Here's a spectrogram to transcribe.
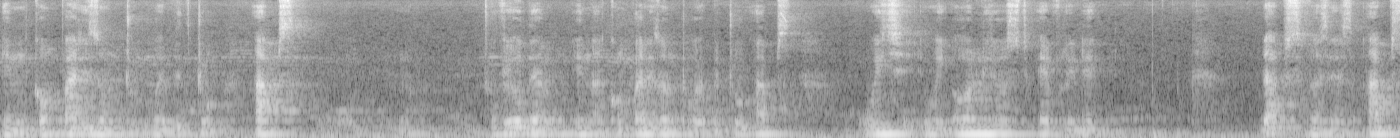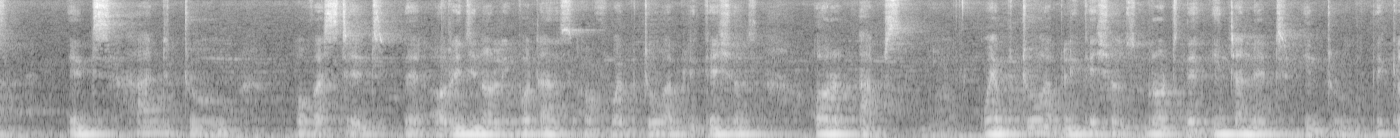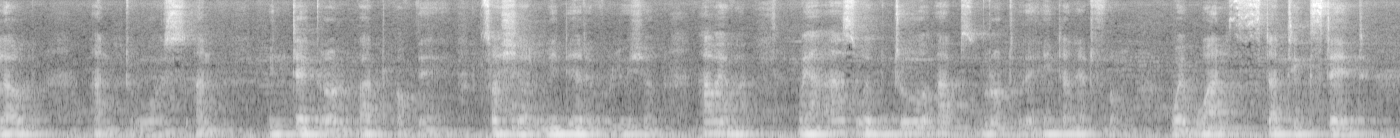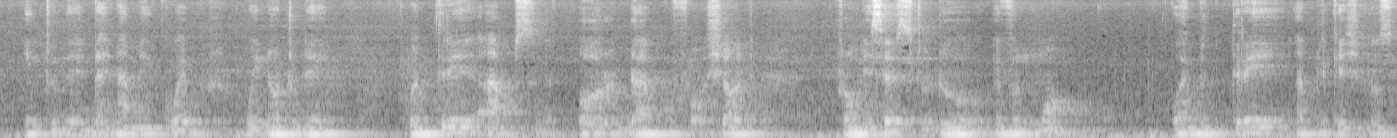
in comparison to Web2 apps. To view them in a comparison to Web2 apps, which we all used every day. dApps versus apps. It's hard to overstate the original importance of Web2 applications or apps. Web2 applications brought the internet into the cloud and was an integral part of the social media revolution. However, whereas Web2 apps brought the internet from Web1's static state into the dynamic web we know today, Web3 apps or dApp for short promises to do even more. Web3 applications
